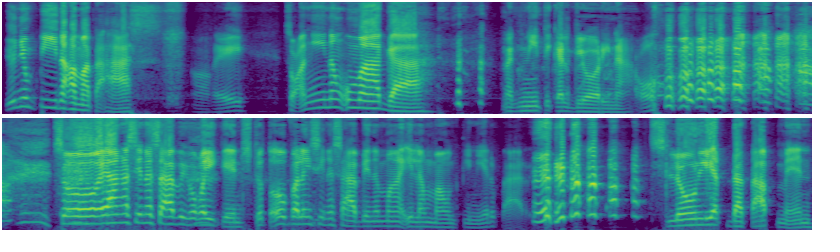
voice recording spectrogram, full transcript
'Yun yung pinakamataas. Okay? So kaninang umaga, nag-Mythical Glory na ako. so, kaya nga sinasabi ko kay Kench, totoo pala yung sinasabi ng mga ilang mountaineer, pare. It's lonely at the top, man.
